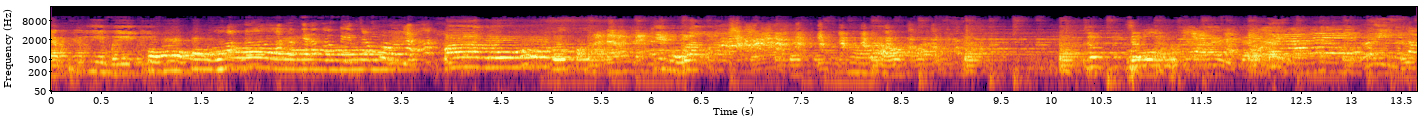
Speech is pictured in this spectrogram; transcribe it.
สักหน่อยแอบยี่มีโค้จะต้องเป็นจมูกอะปาโลไปฟังอันนั้นแหละขี้หมูแล้วจุ๊บจุ๊บเมียจะเป็นอะไรเฮ้ยเรา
